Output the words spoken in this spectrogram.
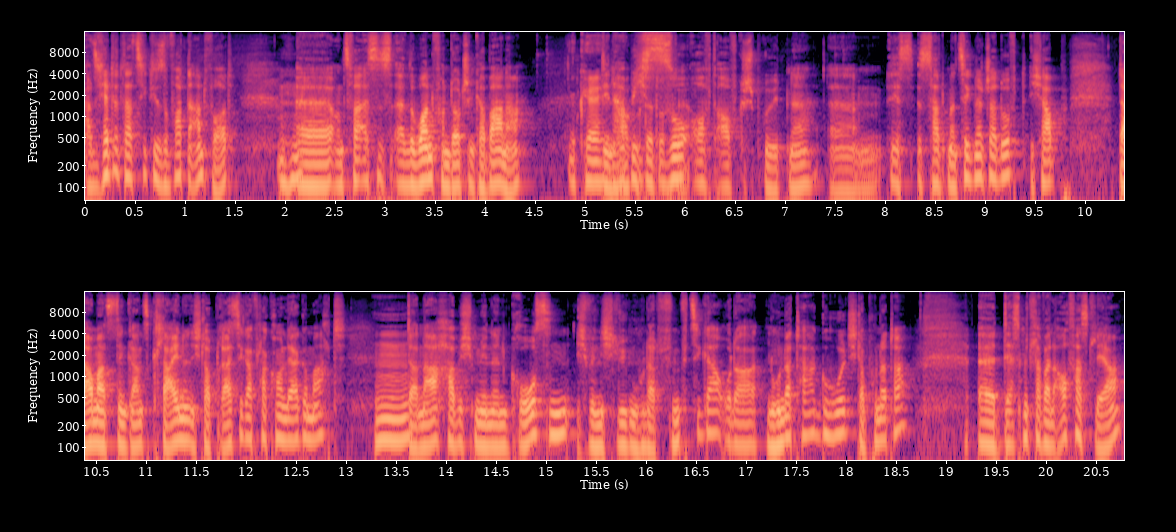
Also ich hätte tatsächlich sofort eine Antwort. Äh, und zwar ist es äh, The One von Dolce Gabbana. Okay. Den habe ich so ja. oft aufgesprüht. Ne? Ähm, es ist halt mein Signature-Duft. Ich habe damals den ganz kleinen, ich glaube 30er Flakon leer gemacht. Mhm. Danach habe ich mir einen großen, ich will nicht lügen, 150er oder einen 100er geholt. Ich glaube 100er. Äh, der ist mittlerweile auch fast leer.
